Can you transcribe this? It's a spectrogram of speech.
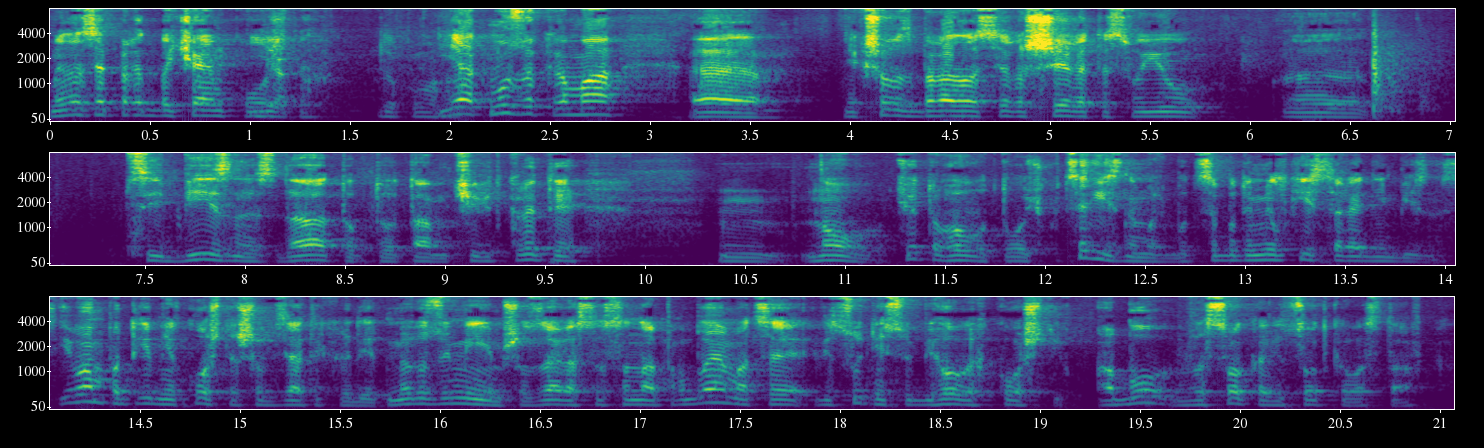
Ми на це передбачаємо кошти. Як допомагати? Як? Ну, зокрема, е, якщо ви збиралися розширити свою е, цей бізнес, да, тобто там чи відкрити нову чи торгову точку, це різне може бути. Це буде мілкий середній бізнес. І вам потрібні кошти, щоб взяти кредит. Ми розуміємо, що зараз основна проблема це відсутність обігових коштів або висока відсоткова ставка.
